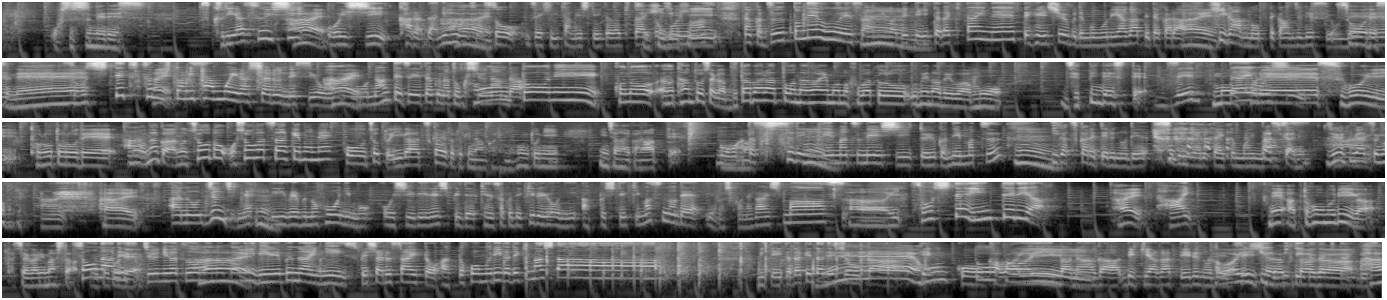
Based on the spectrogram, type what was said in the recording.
おすすめです。作りやすいし、はい。美味しい体にも良さそう、ぜひ試していただきたいと思います。なんかずっとね運営さんには出ていただきたいねって編集部でも盛り上がってたから、はい。悲願のって感じですよね。そうですね。そして堤ひとみさんもいらっしゃるんですよ、はい。もうなんて贅沢な特集なんだ。本当にこのあの担当者が豚バラと長芋のふわとろ梅鍋はもう絶品ですって。絶対美味しい。れすごいとろとろで、はい。もうなんかあのちょうどお正月明けのねこうちょっと胃が疲れた時なんかにも本当にいいんじゃないかなってもう私す。すでに年末年始というか年末、うん。胃が疲れてるのですぐにやりたいと思います。確かに。12月号ねはい、はい。はい、あの順次ね、ん。リーウェブの方にも美味しいリーレシピで検索できるようにアップしていきますのでよろしくお願いします。はい、そしてインテリア、はい、はい、ね、アットホームリーが立ち上がりました。そうなんです。という12月の7日はいにリーウェブ内にスペシャルサイトアットホームリーができました。見ていただけたでしょうか？結構可愛いバナーが出来上がっているので、ぜひ見ていただきたいんですけど、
